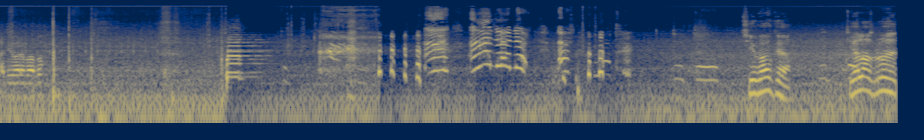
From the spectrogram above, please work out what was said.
Hadi wara Baba. Chihuahua. Yalla, Bro,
